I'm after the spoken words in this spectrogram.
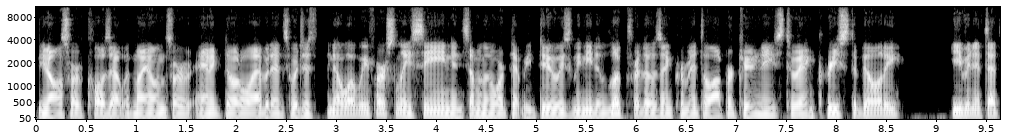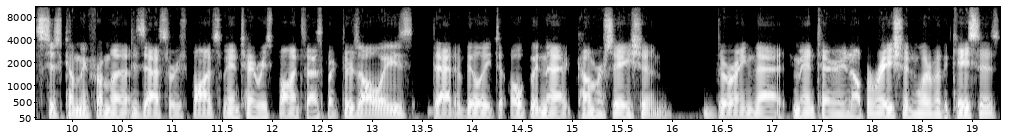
you know, I'll sort of close out with my own sort of anecdotal evidence, which is, you know, what we've personally seen in some of the work that we do is we need to look for those incremental opportunities to increase stability. Even if that's just coming from a disaster response, humanitarian response aspect, there's always that ability to open that conversation during that humanitarian operation, whatever the case is,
